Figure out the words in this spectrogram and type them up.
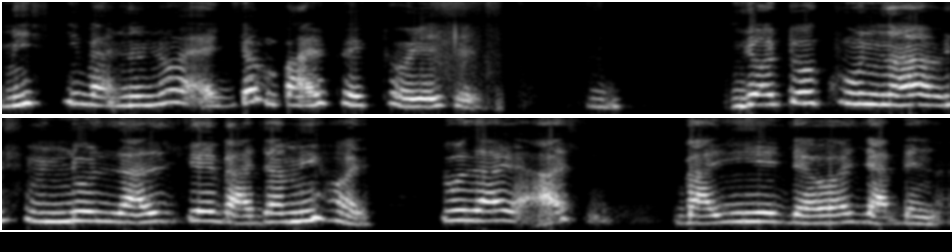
মিষ্টি বানানো একদম পারফেক্ট হয়েছে। যতক্ষণ না সুন্দর লালচে বাদামি হয় চুলার আঁচ বাড়িয়ে দেওয়া যাবে না।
